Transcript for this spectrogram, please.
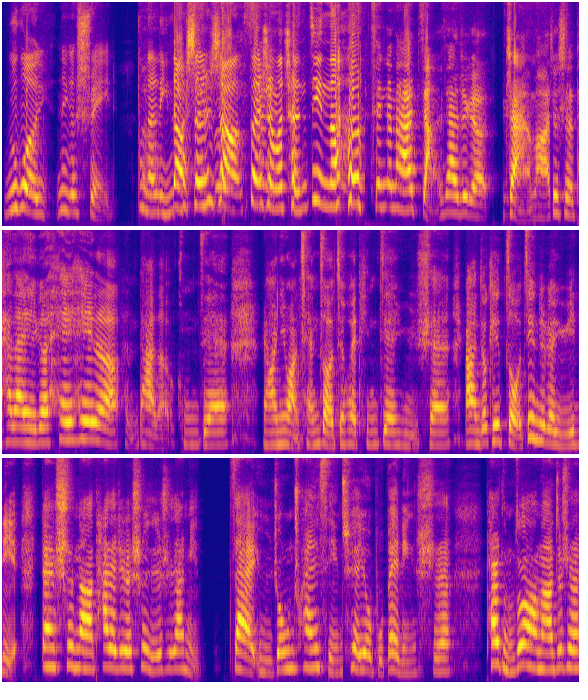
如果那个水不能淋到身上，算什么沉浸呢？先跟大家讲一下这个展嘛，就是它在一个黑黑的很大的空间，然后你往前走就会听见雨声，然后你就可以走进这个雨里。但是呢，它的这个设计就是让你在雨中穿行，却又不被淋湿。它是怎么做到呢？就是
